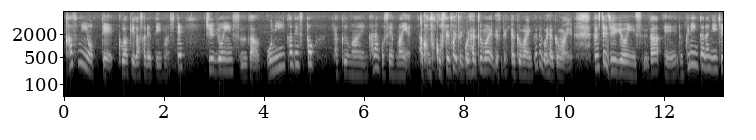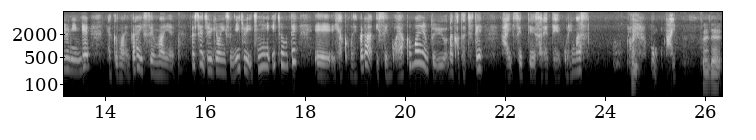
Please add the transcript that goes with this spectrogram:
数によって区分けがされていまして従業員数が5人以下ですと100万円から5000万円。あ5000万円じゃ500万円ですね。100万円から500万円。そして従業員数が、えー、6人から20人で100万円から1000万円。そして従業員数21人以上で、えー、100万円から1500万円というような形で、はい、設定されております。はい、はい、それで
